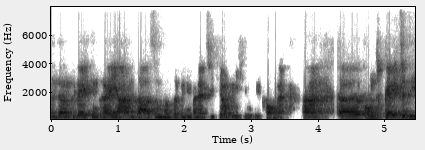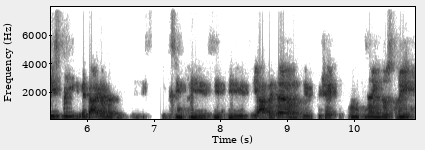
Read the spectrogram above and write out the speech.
die dann vielleicht in drei Jahren da sind und da bin ich mir nicht sicher, ob ich hinbekomme. und gleichzeitig ist die Metall oder sind die, die, die Arbeiter und die Beschäftigten in dieser Industrie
